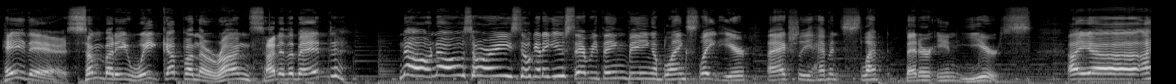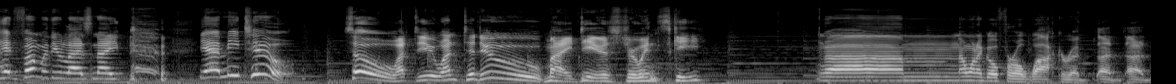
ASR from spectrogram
Hey there, somebody wake up on the wrong side of the bed? No, no, sorry, still getting used to everything being a blank slate here. I actually haven't slept better in years. I, uh, I had fun with you last night. yeah, me too. So, what do you want to do, my dear Strawinski? Um, I want to go for a walk or a, a,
